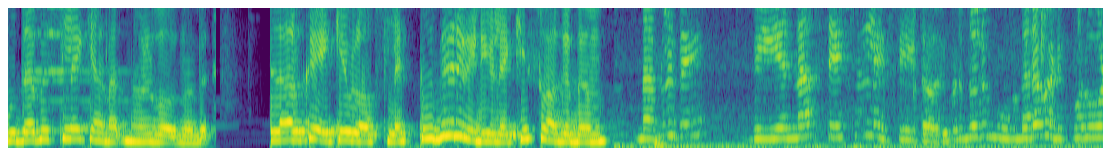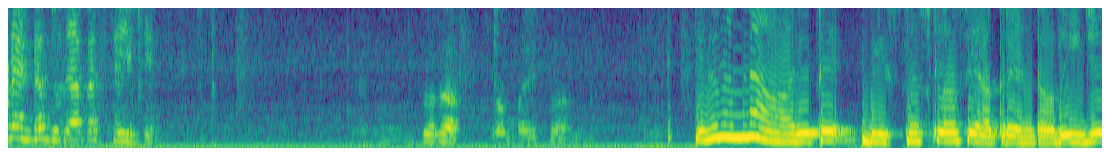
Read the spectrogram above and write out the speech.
ബുദാപെസ്റ്റിലേക്കാണ് നമ്മൾ പോകുന്നത്. എല്ലാവർക്കും എ കെ ബ്ലോഗ്സിലെ പുതിയൊരു വീഡിയോയിലേക്ക് സ്വാഗതം. നമ്മളിതേ വിയന്ന സ്റ്റേഷനിൽ എത്തിയിട്ടോ? ഇവിടുന്ന് ഒരു മൂന്നര മണിക്കൂർ കൂടെ ഉണ്ട് ബുദാപെസ്റ്റിലേക്ക്. ഇത് നമ്മുടെ ആദ്യത്തെ ബിസിനസ് ക്ലാസ് യാത്രയാണ് കേട്ടോ റീജിയോ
